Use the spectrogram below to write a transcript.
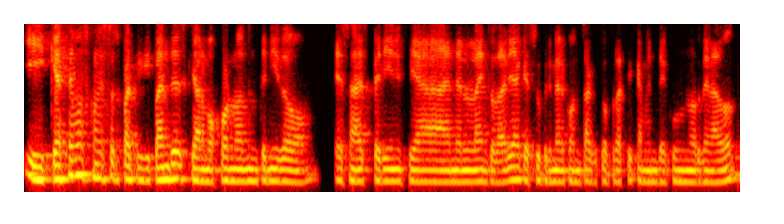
¿Y qué hacemos con estos participantes que a lo mejor no han tenido esa experiencia en el online todavía, que es su primer contacto prácticamente con un ordenador?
